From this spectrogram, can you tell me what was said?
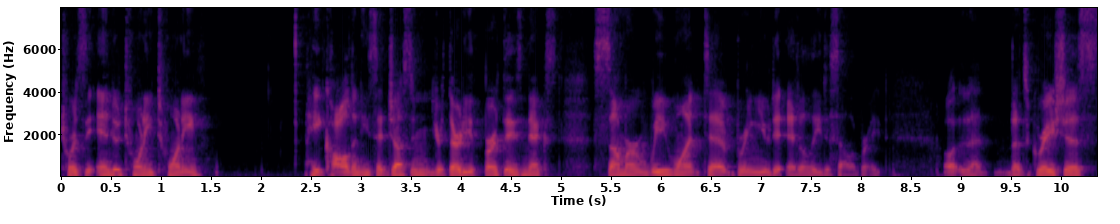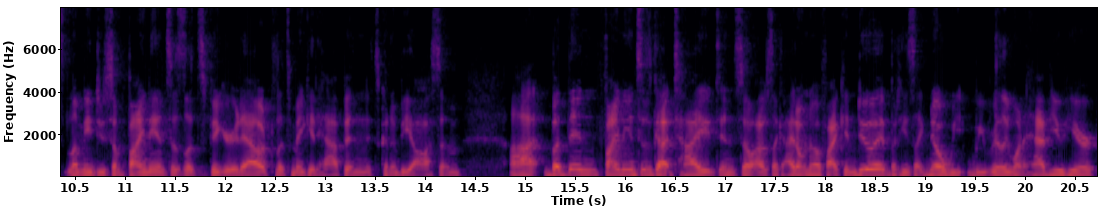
towards the end of 2020, he called and he said, "Justin, your 30th birthday is next summer. We want to bring you to Italy to celebrate." Well, that that's gracious. Let me do some finances. Let's figure it out. Let's make it happen. It's going to be awesome. Uh, but then finances got tight, and so I was like, I don't know if I can do it. But he's like, No, we we really want to have you here.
